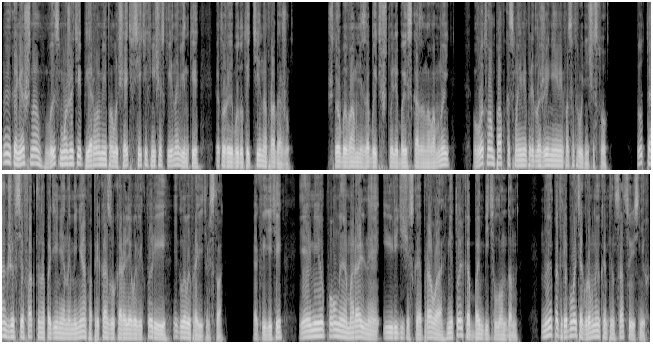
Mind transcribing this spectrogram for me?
Ну и, конечно, вы сможете первыми получать все технические новинки, которые будут идти на продажу. Чтобы вам не забыть что-либо из сказанного мной, вот вам папка с моими предложениями по сотрудничеству. Тут также все факты нападения на меня по приказу королевы Виктории и главы правительства. Как видите, я имею полное моральное и юридическое право не только бомбить Лондон, но и потребовать огромную компенсацию с них.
